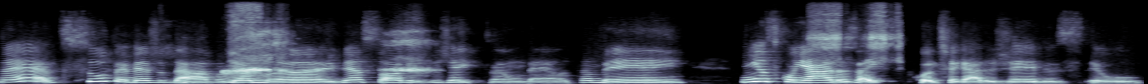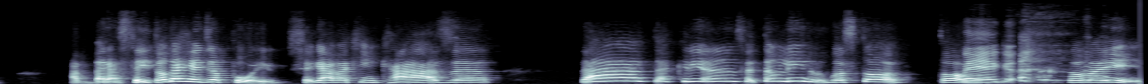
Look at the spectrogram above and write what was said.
né? Super me ajudava, minha mãe, minha sogra do jeitão dela também. Minhas cunhadas, aí, quando chegaram os gêmeos, eu abracei toda a rede de apoio. Chegava aqui em casa, ah, da criança, é tão lindo, gostou? Toma. Pega. Toma aí.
